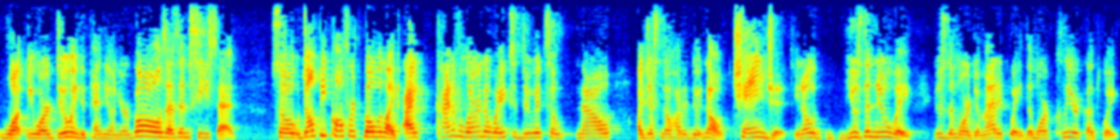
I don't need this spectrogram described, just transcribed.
what you are doing, depending on your goals, as MC said. So don't be comfortable with like, I kind of learned a way to do it. So now I just know how to do it. No, change it, you know, use the new way, use the more dramatic way, the more clear cut way.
